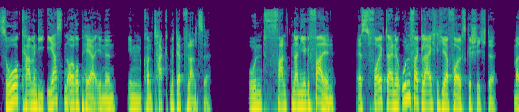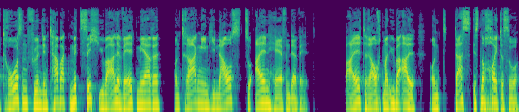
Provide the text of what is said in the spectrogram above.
So kamen die ersten Europäerinnen in Kontakt mit der Pflanze und fanden an ihr Gefallen. Es folgte eine unvergleichliche Erfolgsgeschichte. Matrosen führen den Tabak mit sich über alle Weltmeere und tragen ihn hinaus zu allen Häfen der Welt. Bald raucht man überall und das ist noch heute so.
